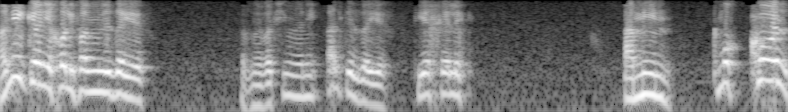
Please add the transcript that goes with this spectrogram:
אני כן יכול לפעמים לזייף. אז מבקשים ממני, אל תזייף, תהיה חלק אמין, כמו כל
